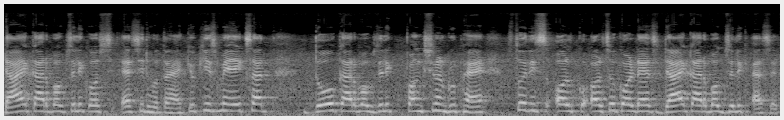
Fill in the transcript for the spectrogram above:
डाई कार्बोक्सिलिक एसिड होता है क्योंकि इसमें एक साथ दो कार्बोक्सिलिक फंक्शनल ग्रुप हैं so this also called as di carboxylic acid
